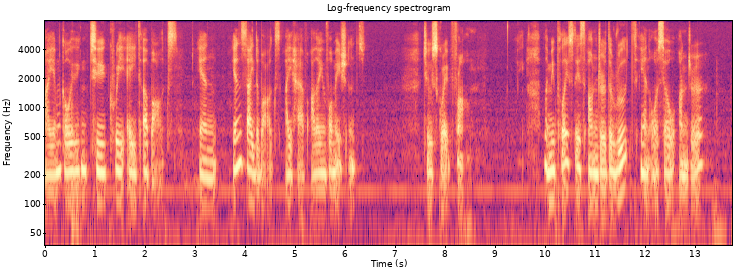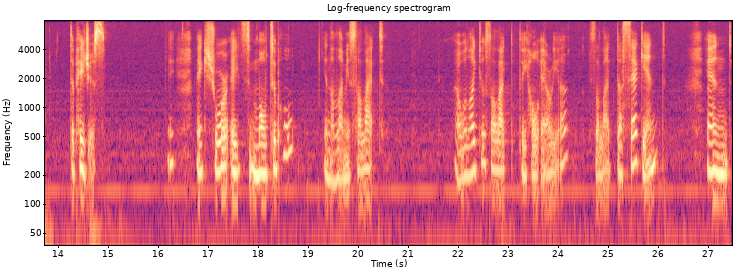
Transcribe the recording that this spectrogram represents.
I am going to create a box and inside the box I have other informations to scrape from. Let me place this under the root and also under the pages. Okay. Make sure it's multiple and then let me select. I would like to select the whole area. Select the second and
